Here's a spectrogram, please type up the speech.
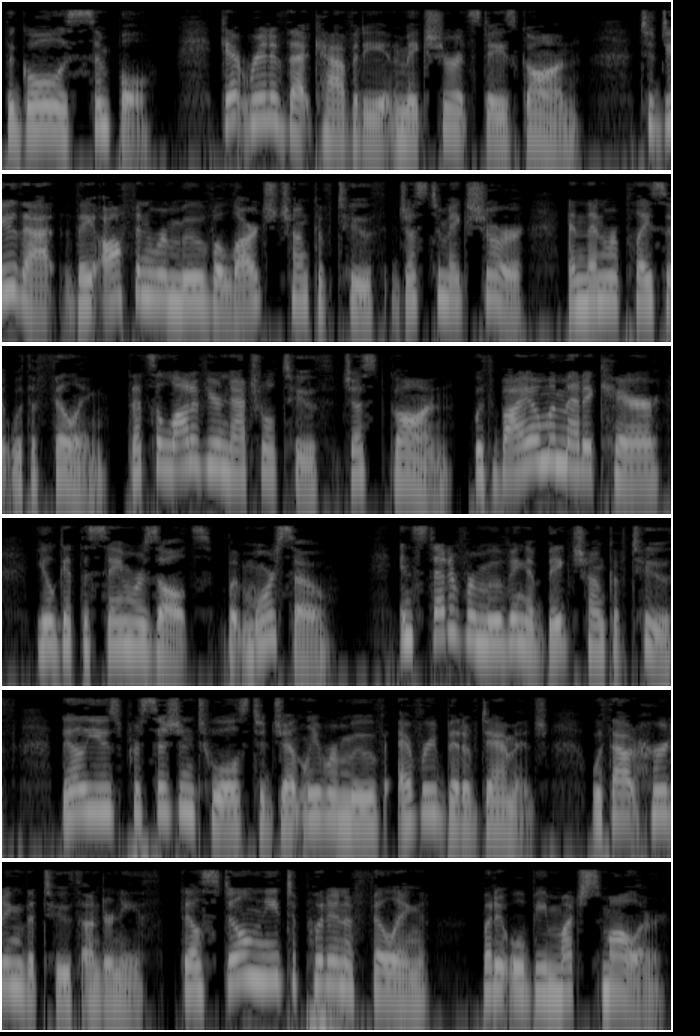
the goal is simple Get rid of that cavity and make sure it stays gone. To do that, they often remove a large chunk of tooth just to make sure and then replace it with a filling. That's a lot of your natural tooth just gone. With biomimetic care, you'll get the same results, but more so. Instead of removing a big chunk of tooth, they'll use precision tools to gently remove every bit of damage without hurting the tooth underneath. They'll still need to put in a filling, but it will be much smaller,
